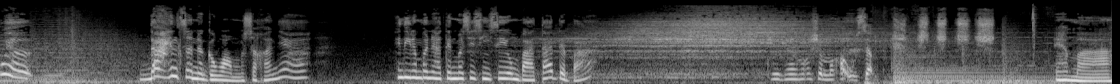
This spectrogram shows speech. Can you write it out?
Well, dahil sa nagawa mo sa kanya, hindi naman natin masisisi yung bata, di ba? Kailangan ko siya makausap. Emma,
